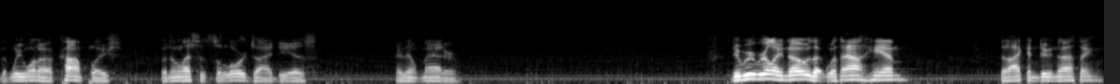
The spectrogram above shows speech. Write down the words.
that we want to accomplish, but unless it's the Lord's ideas, they don't matter. Do we really know that without him that I can do nothing?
